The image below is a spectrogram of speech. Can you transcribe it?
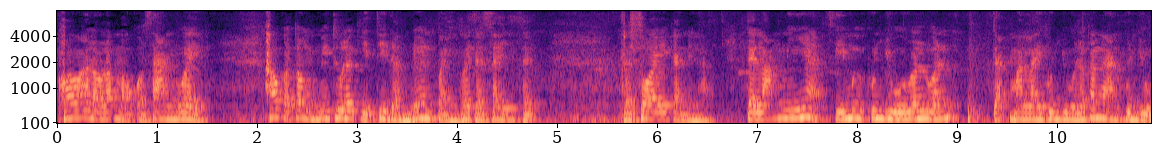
เพราะว่าเรารับเหมาก่อสร้างด้วยเขาก็ต้องมีธุรกิจที่ดำเนินไปว่าจะใส่จะซอยกันนี่ละแต่หลังนี้อะฝีมือคุณยูล้วนๆจากมาลัยคุณยูแล้วก็งานคุณยู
